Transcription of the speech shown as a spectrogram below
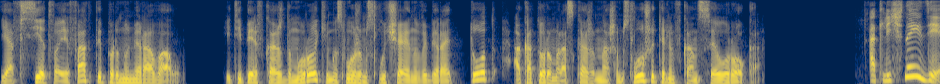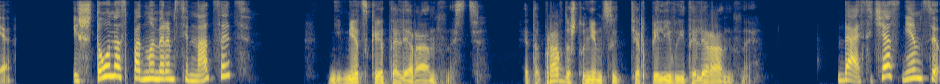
я все твои факты пронумеровал. И теперь в каждом уроке мы сможем случайно выбирать тот, о котором расскажем нашим слушателям в конце урока. Отличная идея. И что у нас под номером 17? Немецкая толерантность. Это правда, что немцы терпеливы и толерантны? Да, сейчас немцы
